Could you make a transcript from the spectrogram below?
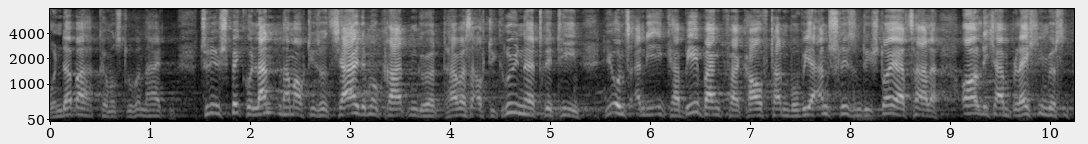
Wunderbar, können wir uns darüber unterhalten. Zu den Spekulanten haben auch die Sozialdemokraten gehört, teilweise auch die Grünen, Herr Trittin, die uns an die IKB-Bank verkauft haben, wo wir anschließend die Steuerzahler ordentlich am Blechen müssen.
